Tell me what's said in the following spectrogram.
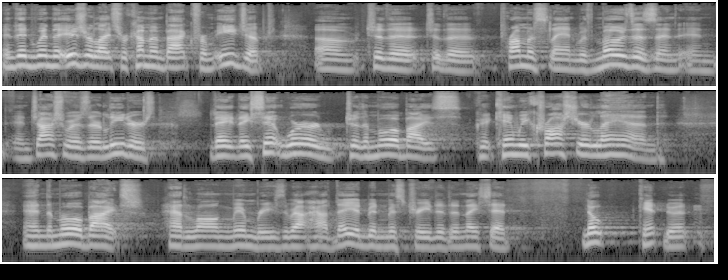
And then when the Israelites were coming back from Egypt um, to, the, to the promised land with Moses and, and, and Joshua as their leaders, they, they sent word to the Moabites Can we cross your land? And the Moabites had long memories about how they had been mistreated, and they said, Nope, can't do it.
